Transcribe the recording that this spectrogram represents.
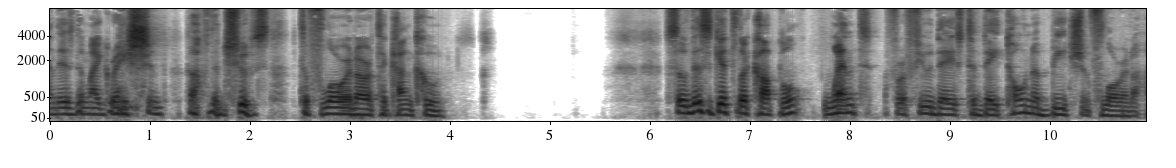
and there's the migration of the Jews to Florida or to Cancun. So this Gittler couple went for a few days to Daytona Beach in Florida.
